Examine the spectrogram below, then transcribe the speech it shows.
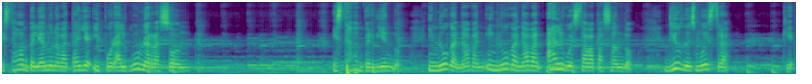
estaban peleando una batalla y por alguna razón estaban perdiendo y no ganaban y no ganaban. Algo estaba pasando. Dios les muestra que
